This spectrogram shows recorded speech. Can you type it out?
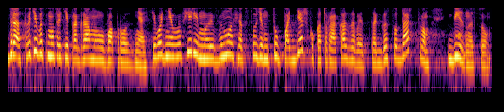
Здравствуйте, вы смотрите программу «Вопрос дня». Сегодня в эфире мы вновь обсудим ту поддержку, которая оказывается государством бизнесу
